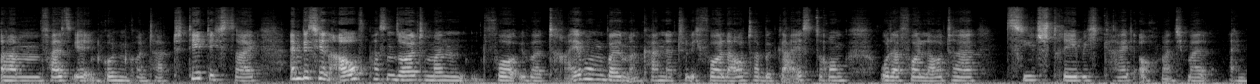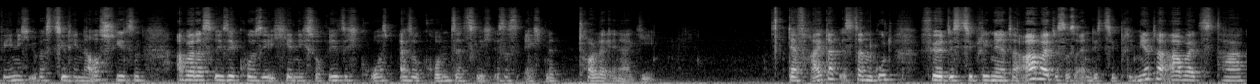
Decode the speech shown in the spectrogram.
ähm, falls ihr in Kundenkontakt tätig seid. Ein bisschen aufpassen sollte man vor Übertreibung, weil man kann natürlich vor lauter Begeisterung oder vor lauter Zielstrebigkeit auch manchmal ein wenig übers Ziel hinausschießen. Aber das Risiko sehe ich hier nicht so riesig groß. Also grundsätzlich ist es echt eine tolle Energie. Der Freitag ist dann gut für disziplinierte Arbeit. Es ist ein disziplinierter Arbeitstag.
